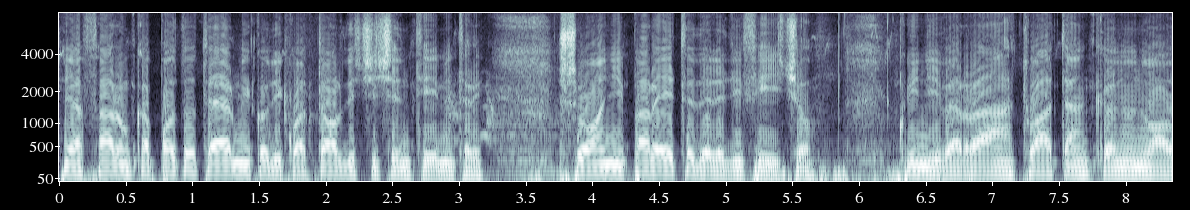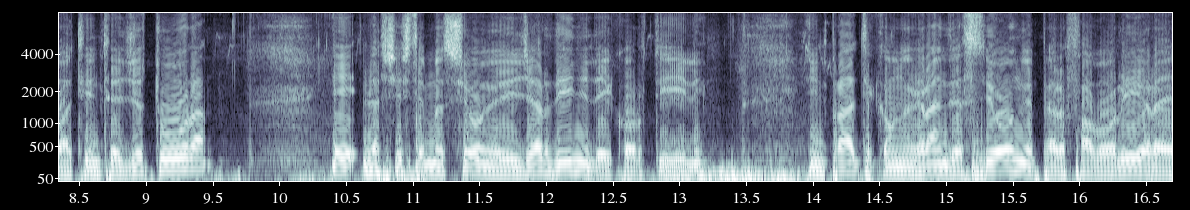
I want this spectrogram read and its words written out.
e a fare un cappotto termico di 14 cm su ogni parete dell'edificio, quindi verrà attuata anche una nuova tinteggiatura e la sistemazione dei giardini e dei cortili. In pratica una grande azione per favorire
